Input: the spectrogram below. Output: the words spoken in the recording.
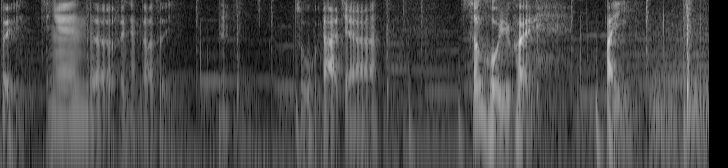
对今天的分享到这里，嗯，祝大家生活愉快，拜。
